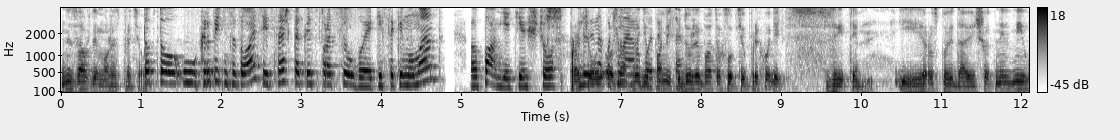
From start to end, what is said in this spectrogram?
не завжди може спрацювати. Тобто у критичній ситуації все ж таки спрацьовує якийсь такий момент пам'яті, що Спрацьовує. людина Одна починає з робити пам'яті. Дуже багато хлопців приходять звідти і розповідають, що не вмів,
